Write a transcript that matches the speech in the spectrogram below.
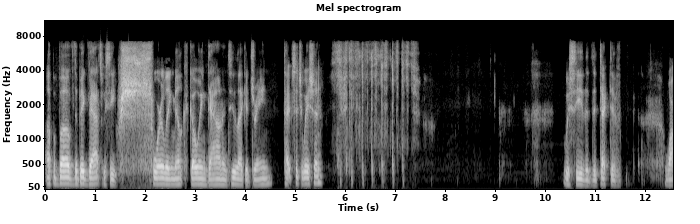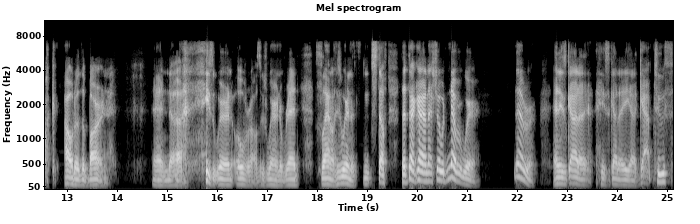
up above the big vats, we see swirling milk going down into like a drain type situation. We see the detective walk out of the barn and uh, he's wearing overalls. He's wearing a red flannel. He's wearing stuff that that guy on that show would never wear, never. And he's got a he's got a, a uh, gap tooth,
